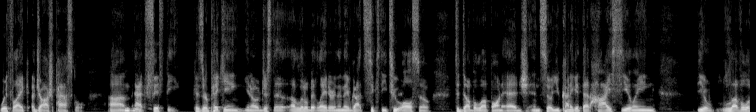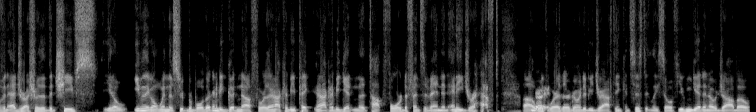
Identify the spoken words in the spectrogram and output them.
with like a Josh Paschal um, mm-hmm. at 50 because they're picking, you know, just a, a, little bit later, and then they've got 62 also to double up on edge, and so you kind of get that high ceiling, you know, level of an edge rusher that the Chiefs, you know, even they don't win the Super Bowl, they're going to be good enough where they're not going to be picked, they're not going to be getting the top four defensive end in any draft uh, right. with where they're going to be drafting consistently. So if you can get an Ojabo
